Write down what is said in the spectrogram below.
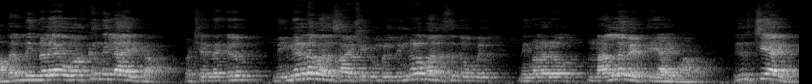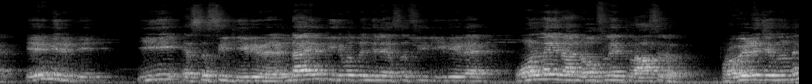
അവർ നിങ്ങളെ ഓർക്കുന്നില്ലായിരിക്കാം. പക്ഷെ എന്തെങ്കിലും നിങ്ങളുടെ മനസാക്ഷിക്ക് മുമ്പിൽ നിങ്ങളുടെ മനസ്സിന്റെ മുമ്പിൽ നിങ്ങളൊരു നല്ല വ്യക്തിയായി മാറും. തീർച്ചയായും ഇരുട്ടി ഈ എസ് എസ് സി ജി ഡിയുടെ രണ്ടായിരത്തി ഇരുപത്തി അഞ്ചിലെ എസ് എസ് സി ജി ഡിയുടെ ഓൺലൈൻ ആൻഡ് ഓഫ്ലൈൻ ക്ലാസ്സുകൾ പ്രൊവൈഡ് ചെയ്യുന്നുണ്ട്.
